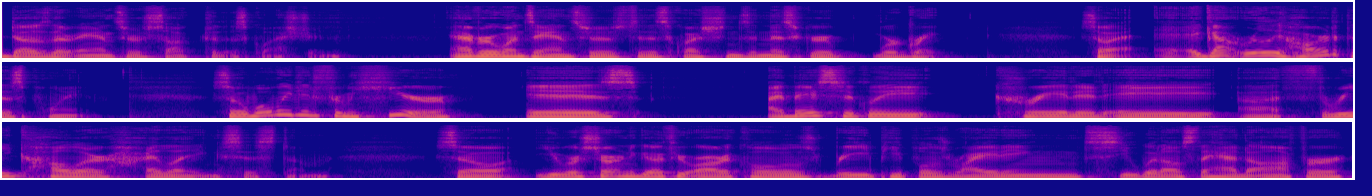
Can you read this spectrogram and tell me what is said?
does their answer suck to this question. Everyone's answers to these questions in this group were great. So it got really hard at this point. So what we did from here is I basically created a uh, three color highlighting system. So you were starting to go through articles, read people's writing, see what else they had to offer.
